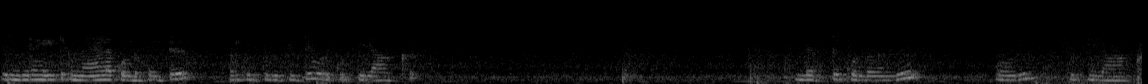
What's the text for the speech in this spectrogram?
திரும்பி ரைட்டுக்கு மேலே கொண்டு போயிட்டு பிளாக்கு குட்டி லாக்கு லெஃப்ட்டு கொண்டு வந்து ஒரு குட்டி லாக்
